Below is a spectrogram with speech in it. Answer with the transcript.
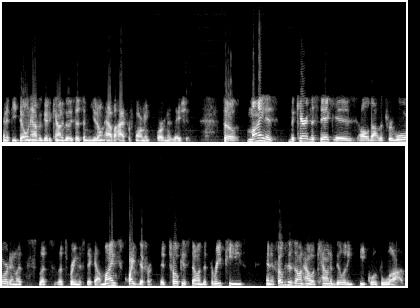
And if you don't have a good accountability system, you don't have a high performing organization. So mine is the carrot and the stick is all about let's reward and let's let's let's bring the stick out. Mine's quite different. It's focused on the three P's and it focuses on how accountability equals love.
